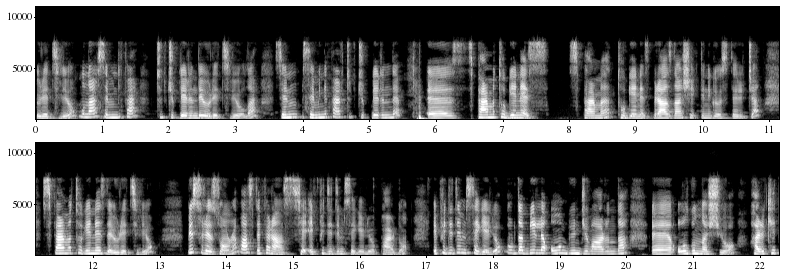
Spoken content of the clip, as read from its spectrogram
üretiliyor? Bunlar seminifer tüpçüklerinde üretiliyorlar. Sem seminifer tüpçüklerinde e, spermatogenez spermatogenez birazdan şeklini göstereceğim. Spermatogenez de üretiliyor. Bir süre sonra vas deferans şey epididimse geliyor pardon. Epididimse geliyor. Burada 1 ile 10 gün civarında e, olgunlaşıyor. Hareket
